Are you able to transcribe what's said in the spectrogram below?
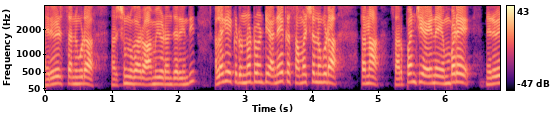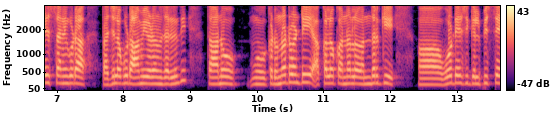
నెరవేరుస్తానని కూడా నరసింహ గారు హామీ ఇవ్వడం జరిగింది. అలాగే ఇక్కడ ఉన్నటువంటి అనేక సమస్యలను కూడా తన సర్పంచ్ అయిన ఎంబడే నెరవేరుస్తానని కూడా ప్రజలకు కూడా హామీ ఇవ్వడం జరిగింది. తాను ఇక్కడ ఉన్నటువంటి అక్కలకు అన్నలు అందరికీ ఓటేసి గెలిపిస్తే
